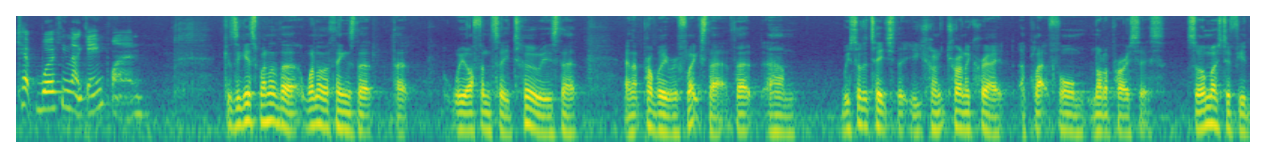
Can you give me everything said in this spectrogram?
kept working that game plan. Because I guess one of the one of the things that, that we often see too is that, and it probably reflects that, that um, we sort of teach that you're trying to create a platform, not a process. So almost if you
